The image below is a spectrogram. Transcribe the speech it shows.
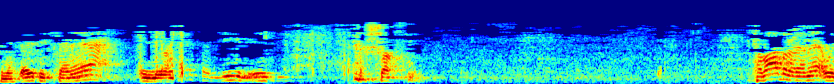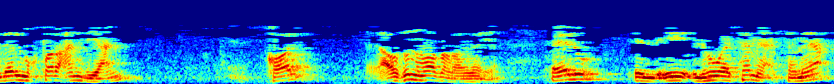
في مسألة السماع اللي يحاسب به الإيه؟ الشخص. فبعض العلماء وده المختار عندي يعني قال أظن معظم العلماء. يعني قالوا اللي, إيه اللي هو سمع سماع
